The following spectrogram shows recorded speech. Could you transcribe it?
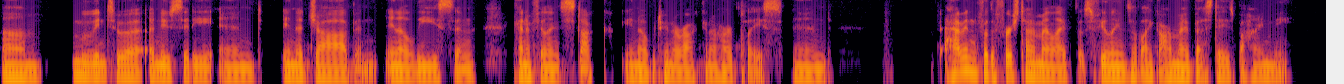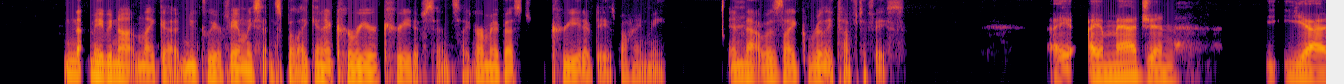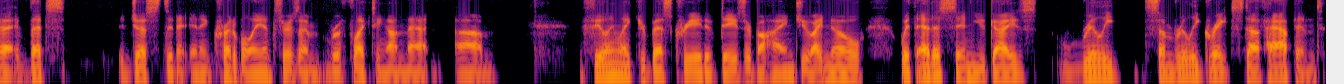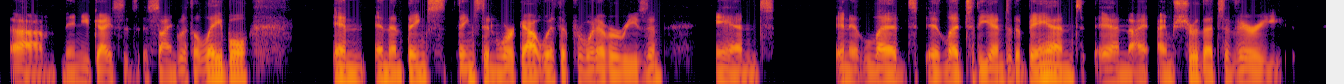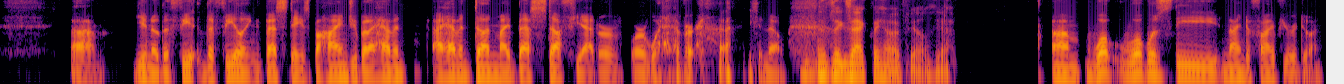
um, moving to a, a new city and in a job and in a lease and kind of feeling stuck, you know, between a rock and a hard place. And having for the first time in my life those feelings of like, are my best days behind me? Not, maybe not in like a nuclear family sense, but like in a career creative sense, like are my best creative days behind me? And that was like really tough to face. I I imagine, yeah, that's just an, an incredible answer as I'm reflecting on that. Um, feeling like your best creative days are behind you. I know with Edison, you guys really some really great stuff happened, um, and you guys signed with a label, and and then things things didn't work out with it for whatever reason, and and it led it led to the end of the band, and I I'm sure that's a very um, you know the fe- the feeling best days behind you but i haven't i haven't done my best stuff yet or or whatever you know That's exactly how it feels. Yeah. um what what was the 9 to 5 you were doing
